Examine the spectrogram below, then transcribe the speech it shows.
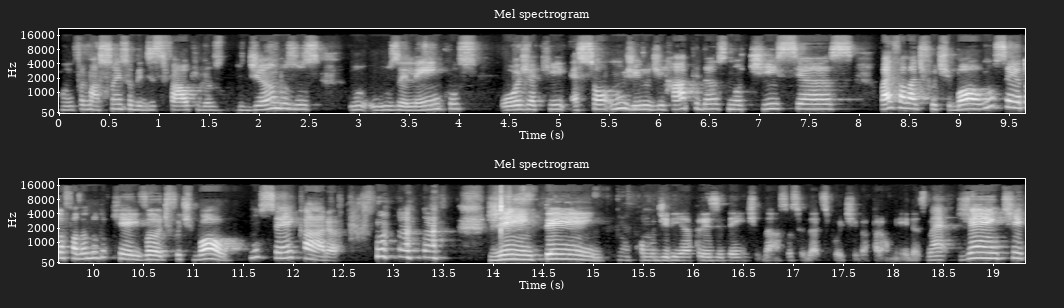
com, informações sobre desfalque dos, de ambos os, os elencos. Hoje aqui é só um giro de rápidas notícias. Vai falar de futebol? Não sei, eu tô falando do quê, Ivan? De futebol? Não sei, cara. Gente, como diria a presidente da Sociedade Esportiva Palmeiras, né? Gente,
